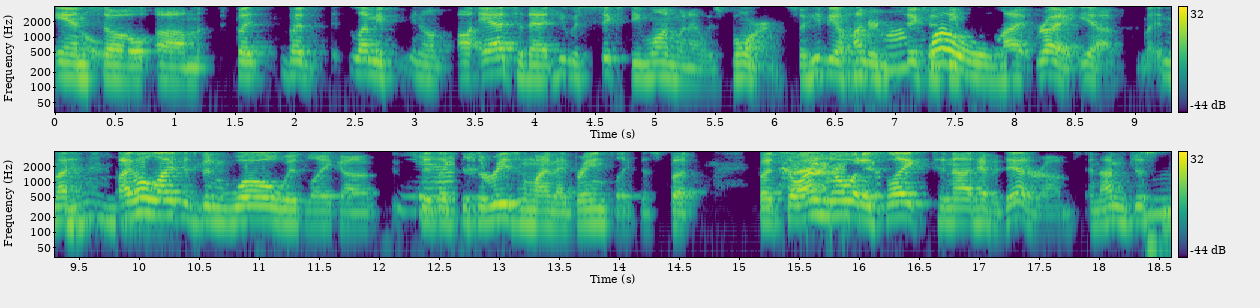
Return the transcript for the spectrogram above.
And Oh. so, um, but, but let me, you know, I'll add to that. He was 61 when I was born. So he'd be 106 if he was alive. Right. Yeah. My, my, Mm. my whole life has been whoa with like, uh, Yeah. like there's a reason why my brain's like this, but, but so I know what it's like to not have a dad around and I'm just Mm.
